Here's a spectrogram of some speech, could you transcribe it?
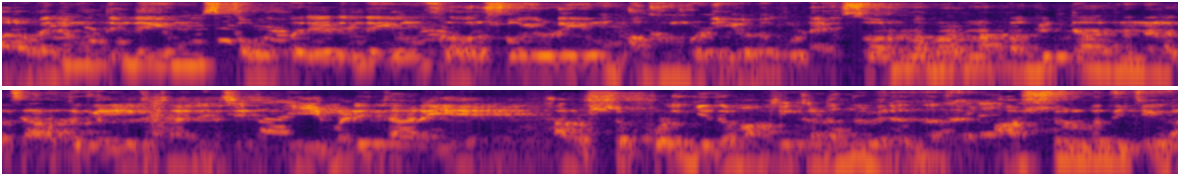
അറവനമുട്ടിന്റെയും സ്കൗട്ട് പരേഡിന്റെയും ഫ്ലവർ ഷോയുടെയും അകമ്പടിയോടുകൂടെ സ്വർണവർണ പകിട്ടാർന്ന് നിറ ചാർട്ടുകൾ ചാലിച്ച് ഈ വഴിത്താരയെ ഹർഷ പുളുങ്കിതമാക്കി കടന്നു വരുന്നത് ആശീർവദിക്കുക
